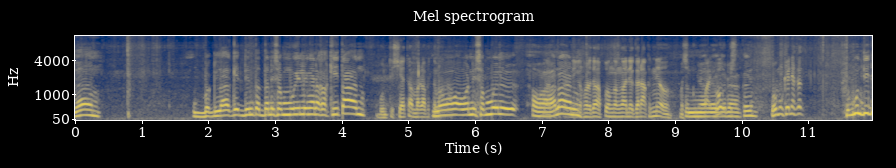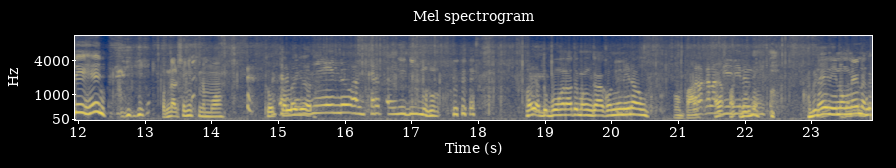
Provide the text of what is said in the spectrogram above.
Yan. Baglakit din tada ni Samuel nga nakakitaan. Buntis yata malapit No, awan ni Samuel. Awanan. Hindi ako na dapat nga nga ganakin niyo. Mas Ano nga pay. Oh, mong kinakag. Huwag mong didihin. Pag nalisan niyo, tingnan mo. Ikaw talaga. Nino, ang sarap ang lidi mo. Ay, adubungan natin mga gakon ni Ninaw. Oh, Para ka lang lidi na. Nay, ninong nay, Para ka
